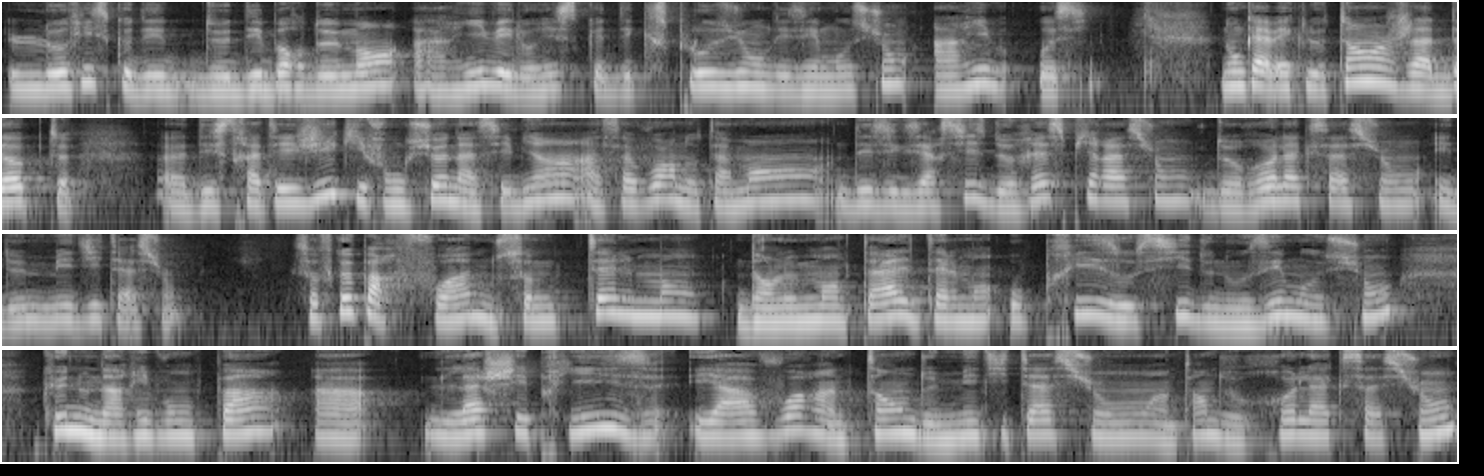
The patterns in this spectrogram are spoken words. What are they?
le risque de, de débordement arrive et le risque d'explosion des émotions arrive aussi. Donc avec le temps, j'adopte des stratégies qui fonctionnent assez bien, à savoir notamment des exercices de respiration, de relaxation et de méditation. Sauf que parfois, nous sommes tellement dans le mental, tellement aux prises aussi de nos émotions, que nous n'arrivons pas à lâcher prise et à avoir un temps de méditation, un temps de relaxation.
